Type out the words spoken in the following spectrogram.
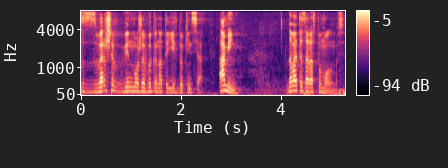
звершив, він може виконати їх до кінця. Амінь. Давайте зараз помолимося.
